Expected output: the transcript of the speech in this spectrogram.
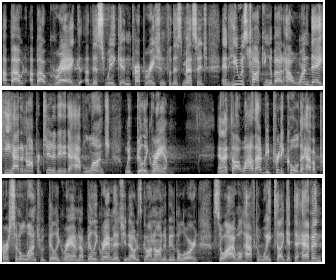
about about Greg uh, this week in preparation for this message, and he was talking about how one day he had an opportunity to have lunch with Billy Graham. And I thought, wow, that'd be pretty cool to have a personal lunch with Billy Graham. Now, Billy Graham, as you know, has gone on to be with the Lord, so I will have to wait till I get to heaven.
